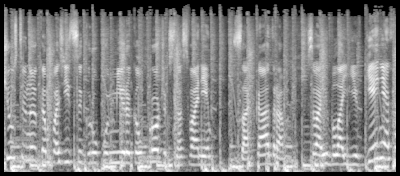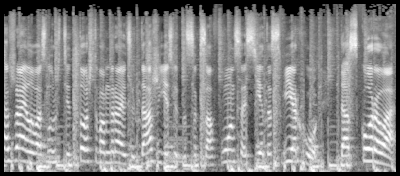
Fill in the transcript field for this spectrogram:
чувственную композицию группы Miracle Project с названием «За кадром». С вами была Евгения Хожайлова. Слушайте то, что вам нравится, даже если это саксофон соседа сверху. До скорого!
